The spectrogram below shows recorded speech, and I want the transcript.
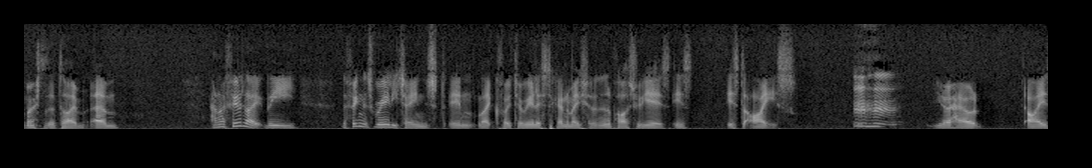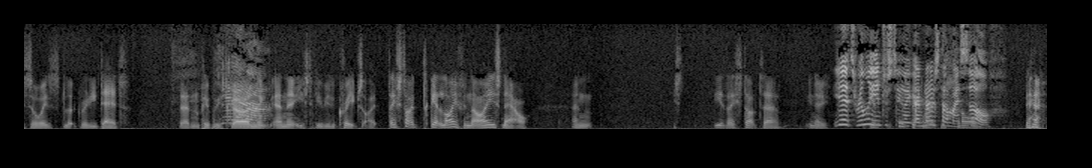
most of the time. Um, and I feel like the the thing that's really changed in like photorealistic animation in the past few years is is the eyes. Mhm. You know how eyes always looked really dead, and people used yeah. to go and, and it used to give you the creeps. I, they've started to get life in the eyes now, and yeah, they start to, you know. Yeah, it's really interesting. Like I've noticed that myself. Yeah.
